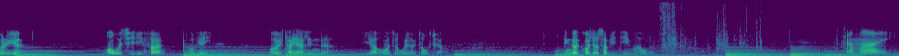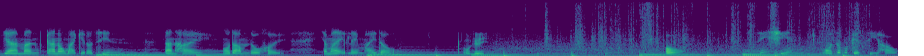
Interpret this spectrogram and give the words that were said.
Maria，我會遲啲翻，OK？我去睇下 Linda，以後我就會去賭場，應該過咗十二點後啦。今日有人問間屋賣幾多錢，但係我答唔到佢，因為你唔喺度。OK？哦，之前我執屋嘅時候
